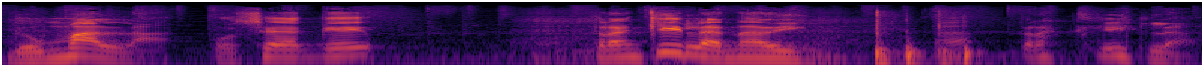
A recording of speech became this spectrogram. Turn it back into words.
De Humala. O sea que, tranquila, Nadine. ¿ah? Tranquila.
